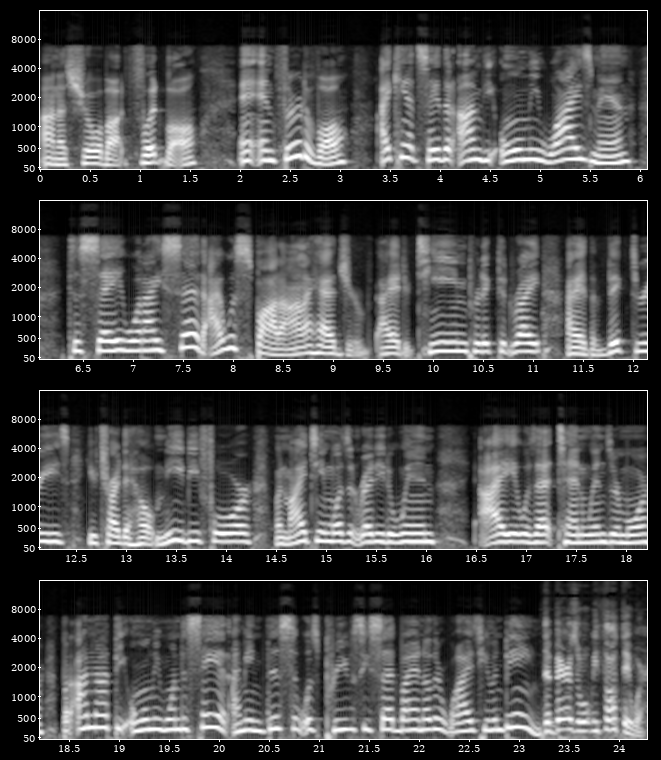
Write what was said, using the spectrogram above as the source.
on a show about football. And, and third of all, I can't say that I'm the only wise man to say what I said. I was spot on. I had your I had your team predicted right. I had the victories. You tried to help me before when my team wasn't ready to win. I was at 10 wins or more, but I'm not the only one to say it. I mean, this was previously said by another wise human being. The Bears are what we thought they were.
